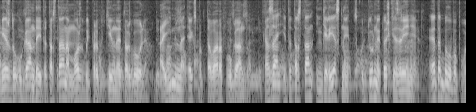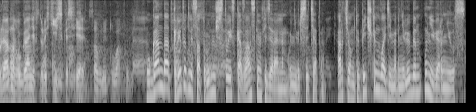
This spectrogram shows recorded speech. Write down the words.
Между Угандой и Татарстаном может быть продуктивная торговля, а именно экспорт товаров в Уганду. Казань и Татарстан интересны с культурной точки зрения. Это было бы популярно в Уганде в туристической сфере. Уганда открыта для сотрудничества и с Казанским федеральным университетом. Артем Тупичкин, Владимир Нелюбин, Универ News.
